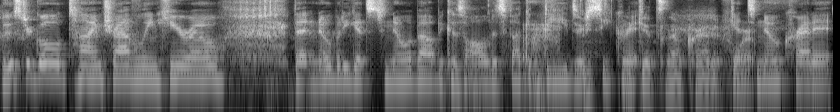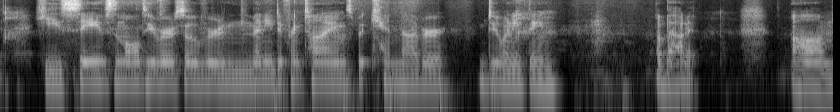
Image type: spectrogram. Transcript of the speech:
Booster Gold, time traveling hero that nobody gets to know about because all of his fucking deeds are He secret. gets no credit for Gets it. no credit. He saves the multiverse over many different times, but can never do anything about it. Um,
